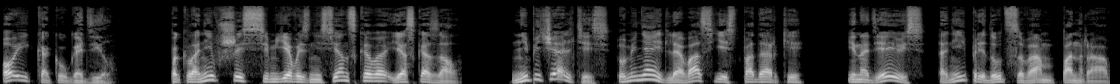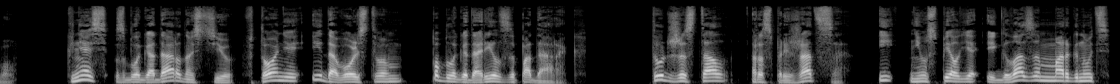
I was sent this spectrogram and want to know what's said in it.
Ой, как угодил. Поклонившись семье Вознесенского, я сказал: "Не печальтесь, у меня и для вас есть подарки и, надеюсь, они придутся вам по нраву. Князь с благодарностью в тоне и довольством поблагодарил за подарок. Тут же стал распоряжаться, и не успел я и глазом моргнуть,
